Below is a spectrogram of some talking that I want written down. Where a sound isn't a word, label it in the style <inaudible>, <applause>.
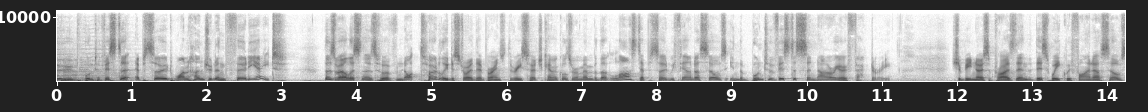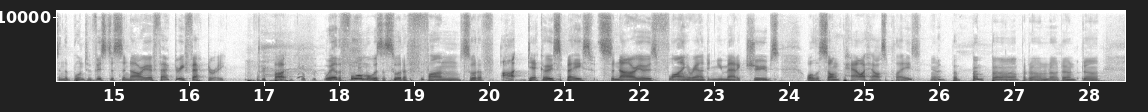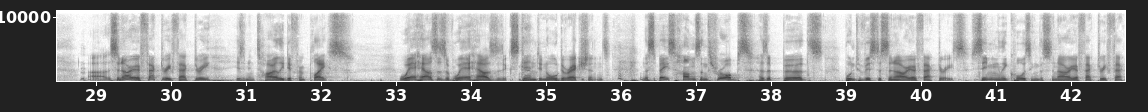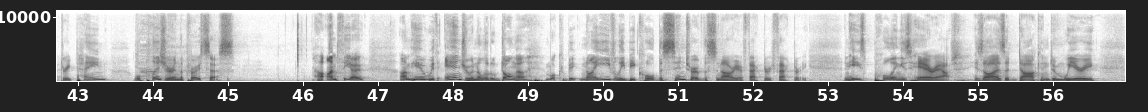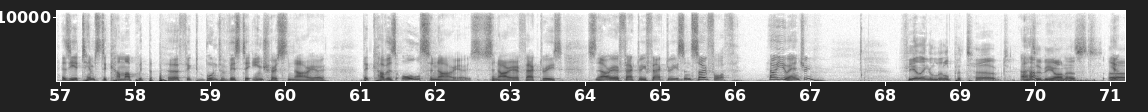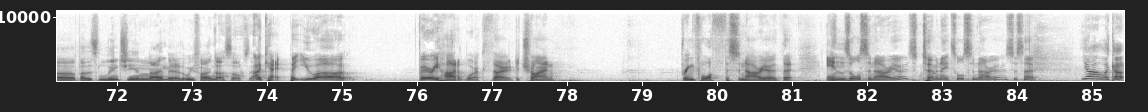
to Bunta Vista episode 138. Those of our listeners who have not totally destroyed their brains with research chemicals remember that last episode we found ourselves in the Bunta Vista Scenario Factory. Should be no surprise then that this week we find ourselves in the Bunta Vista Scenario Factory Factory. but where the former was a sort of fun, sort of art deco space with scenarios flying around in pneumatic tubes while the song Powerhouse plays, you know, Uh, Scenario Factory Factory is an entirely different place. Warehouses of warehouses extend in all directions, and the space hums and throbs as it births Bunta Vista scenario factories, seemingly causing the Scenario Factory factory pain or pleasure in the process. Uh, I'm Theo. I'm here with Andrew in a little donga in what could be naively be called the center of the Scenario Factory factory. And he's pulling his hair out. His eyes are darkened and weary as he attempts to come up with the perfect Bunta Vista intro scenario that covers all scenarios scenario factories, scenario factory factories, and so forth. How are you, Andrew? Feeling a little perturbed, Uh-huh. to be honest, Yep. uh, by this Lynchian nightmare that we find ourselves in. Okay, but you are very hard at work, though, to try and bring forth the scenario that ends all scenarios, terminates all scenarios. Is that? Yeah, like uh,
